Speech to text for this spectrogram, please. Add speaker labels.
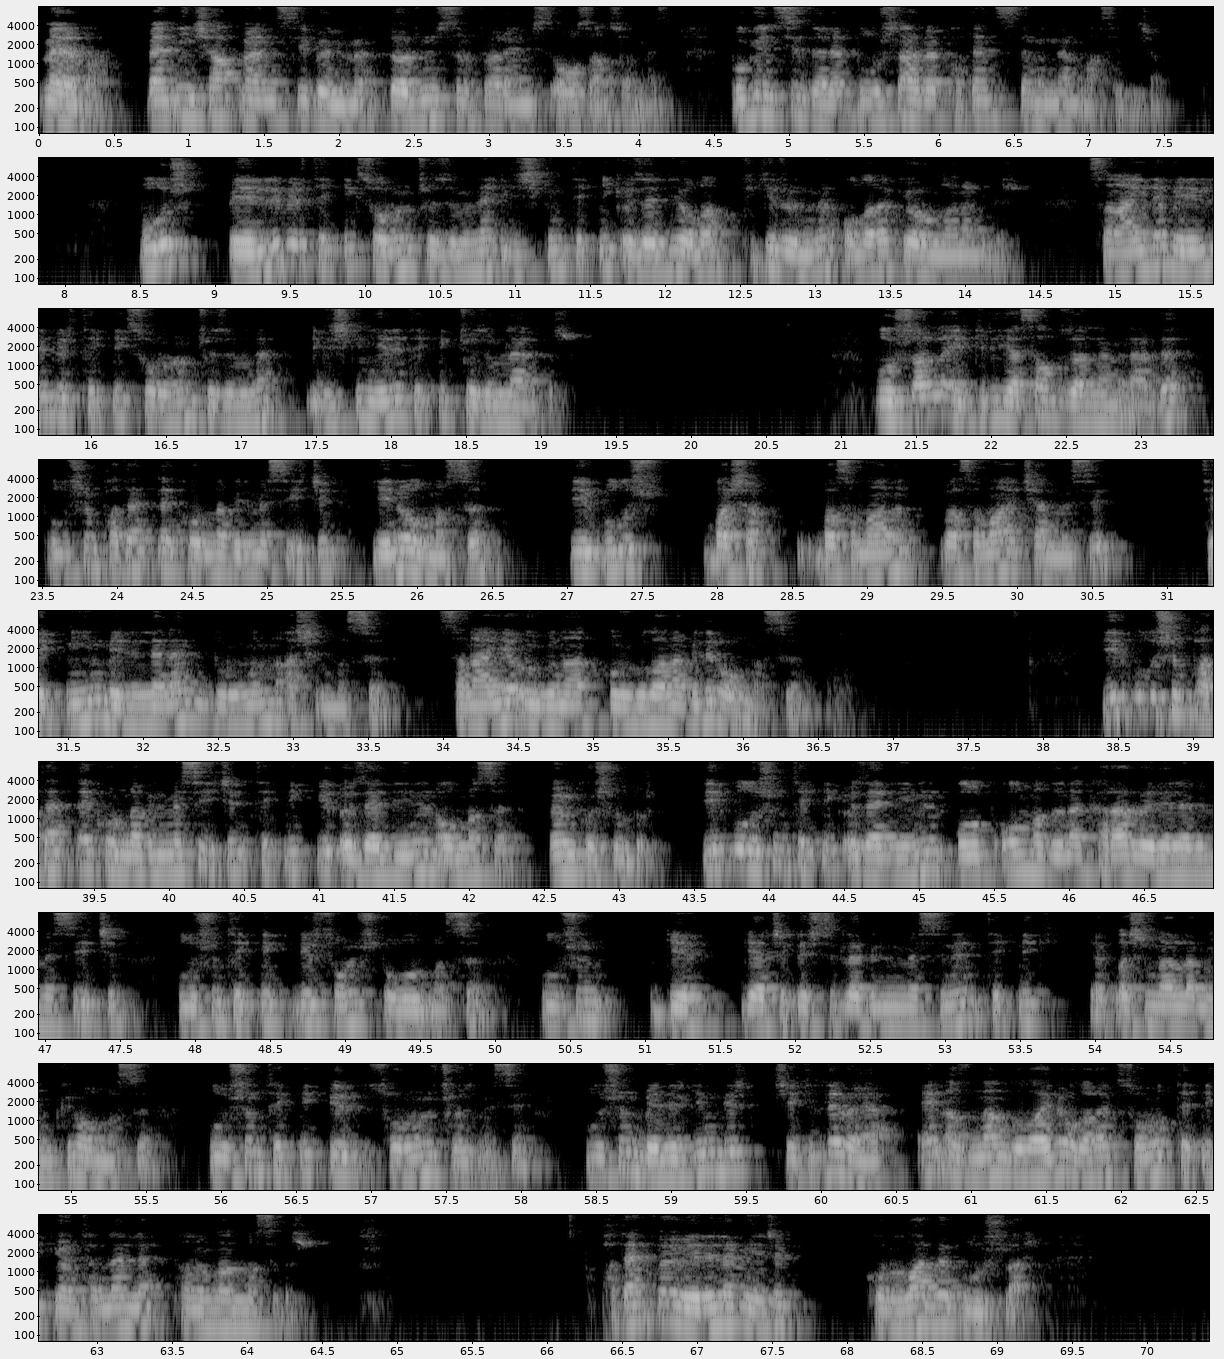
Speaker 1: Merhaba, ben İnşaat Mühendisliği bölümü 4. sınıf öğrencisi Oğuzhan Sönmez. Bugün sizlere buluşlar ve patent sisteminden bahsedeceğim. Buluş, belirli bir teknik sorunun çözümüne ilişkin teknik özelliği olan fikir ürünü olarak yorumlanabilir. Sanayide belirli bir teknik sorunun çözümüne ilişkin yeni teknik çözümlerdir. Buluşlarla ilgili yasal düzenlemelerde buluşun patentle korunabilmesi için yeni olması, bir buluş başa, basamağının basamağı içermesi, tekniğin belirlenen durumunun aşılması, sanayiye uyguna, uygulanabilir olması, bir buluşun patentle korunabilmesi için teknik bir özelliğinin olması ön koşuldur. Bir buluşun teknik özelliğinin olup olmadığına karar verilebilmesi için buluşun teknik bir sonuç doğurması, buluşun ger- gerçekleştirilebilmesinin teknik yaklaşımlarla mümkün olması, buluşun teknik bir sorunu çözmesi, buluşun belirgin bir şekilde veya en azından dolaylı olarak somut teknik yöntemlerle tanımlanmasıdır. Patent ve verilemeyecek konular ve buluşlar.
